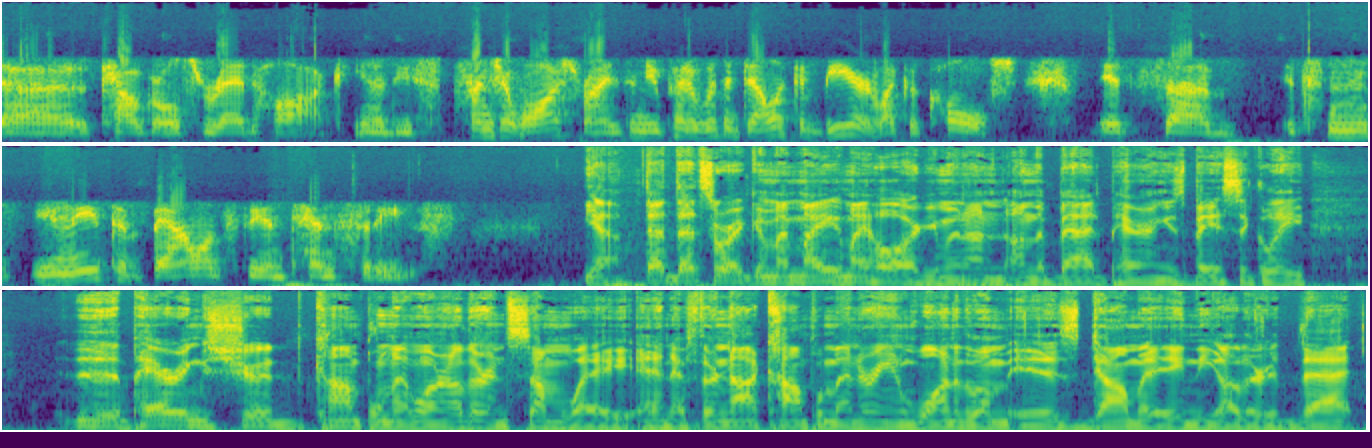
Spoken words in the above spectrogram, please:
uh, Cowgirl's Red Hawk, you know these pungent wash rinds, and you put it with a delicate beer like a Kolsch. It's um, it's you need to balance the intensities. Yeah, that, that's where I, my, my my whole argument on, on the bad pairing is basically the pairings should complement one another in some way, and if they're not complementary and one of them is dominating the other, that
